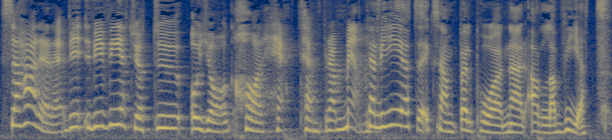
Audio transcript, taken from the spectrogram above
så här är det. Vi, vi vet ju att du och jag har hett temperament. Kan du ge ett exempel på när alla vet?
